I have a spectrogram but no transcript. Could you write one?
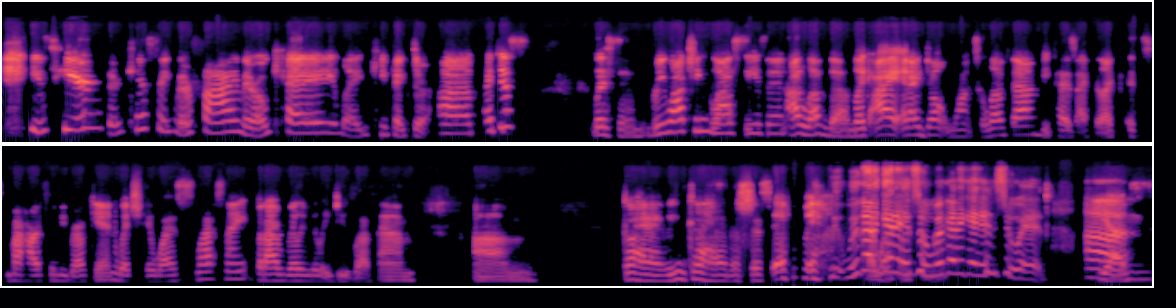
he's here. They're kissing. They're fine. They're okay. Like he picked her up. I just, listen, rewatching last season, I love them. Like I and I don't want to love them because I feel like it's my heart's gonna be broken, which it was last night, but I really, really do love them. Um go ahead. We can go ahead. It's just we're gonna get into it. We're gonna get into it. Um yes.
